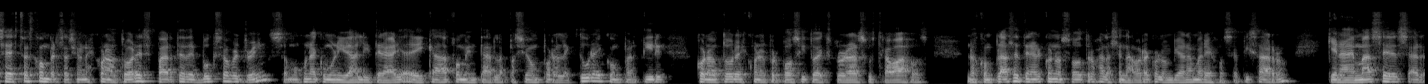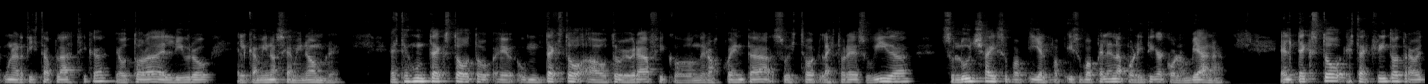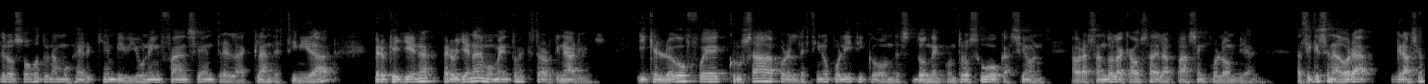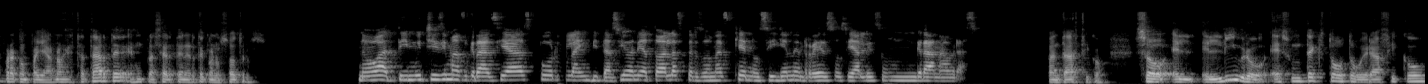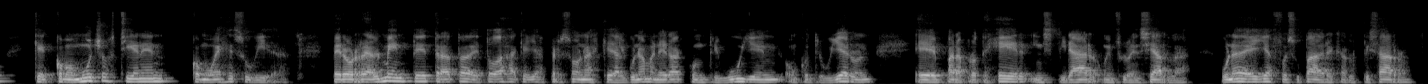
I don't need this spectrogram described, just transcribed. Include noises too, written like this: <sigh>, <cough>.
todos, esto es Conversaciones con Autores, parte de Books Over Drinks. Somos una comunidad literaria dedicada a fomentar la pasión por la lectura y compartir con autores con el propósito de explorar sus trabajos. Nos complace tener con nosotros a la senadora colombiana María José Pizarro, quien además es una artista plástica y autora del libro El Camino hacia mi nombre. Este es un texto, eh, un texto autobiográfico donde nos cuenta su la historia de su vida, su lucha y su, y, y su papel en la política colombiana. El texto está escrito a través de los ojos de una mujer quien vivió una infancia entre la clandestinidad, pero, que llena, pero llena de momentos extraordinarios y que luego fue cruzada por el destino político donde, donde encontró su vocación, abrazando la causa de la paz en Colombia. Así que, senadora, gracias por acompañarnos esta tarde. Es un placer tenerte con nosotros. No, a ti muchísimas gracias por la invitación y a todas las personas que nos siguen en redes sociales un gran abrazo. Fantástico. El libro es un texto autobiográfico que, como muchos, tienen como eje su vida, pero realmente trata de todas aquellas personas que de alguna manera contribuyen o contribuyeron eh, para proteger, inspirar o influenciarla. Una de ellas fue su padre, Carlos Pizarro.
